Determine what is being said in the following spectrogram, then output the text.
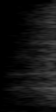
హ.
